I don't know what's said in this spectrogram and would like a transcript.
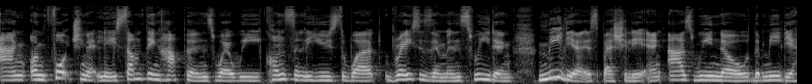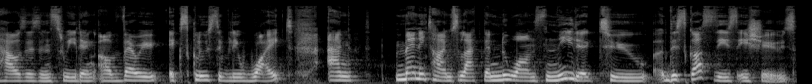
And unfortunately, something happens where we constantly use the word racism in Sweden, media especially. And as we know, the media houses in Sweden are very exclusively white and many times lack the nuance needed to discuss these issues.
